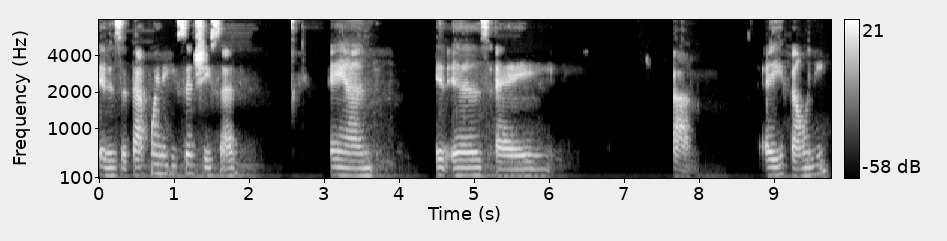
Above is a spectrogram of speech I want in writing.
It is at that point that he said, she said, and it is a um, a felony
